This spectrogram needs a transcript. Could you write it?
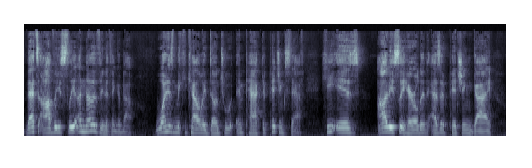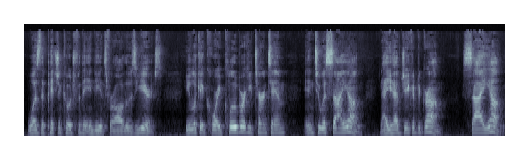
that's obviously another thing to think about. What has Mickey Callaway done to impact the pitching staff? He is obviously heralded as a pitching guy, was the pitching coach for the Indians for all those years. You look at Corey Kluber, he turned him into a Cy Young. Now you have Jacob DeGrom, Cy Young.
